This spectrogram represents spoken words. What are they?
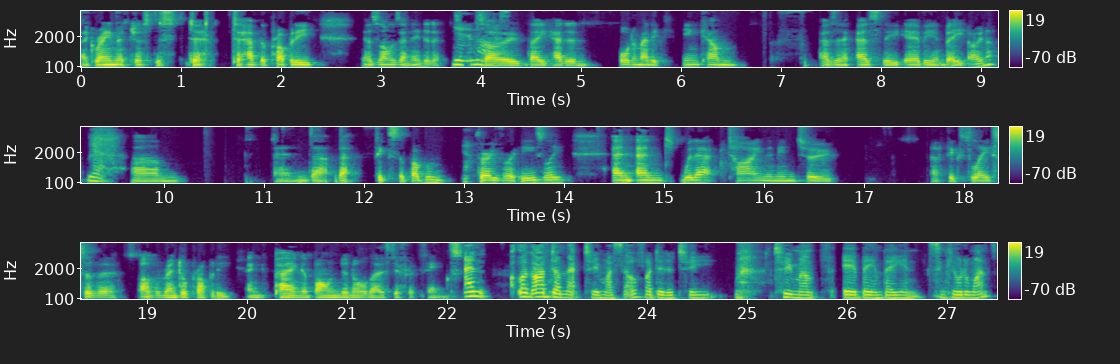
agreement just to, to to have the property as long as they needed it. Yeah, nice. So they had an automatic income as an, as the Airbnb owner Yeah. um, and uh, that fixed the problem Yeah. very very easily, and and without tying them into a fixed lease of a of a rental property and paying a bond and all those different things. And like I've done that too myself. I did a two two month Airbnb in St Kilda once.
